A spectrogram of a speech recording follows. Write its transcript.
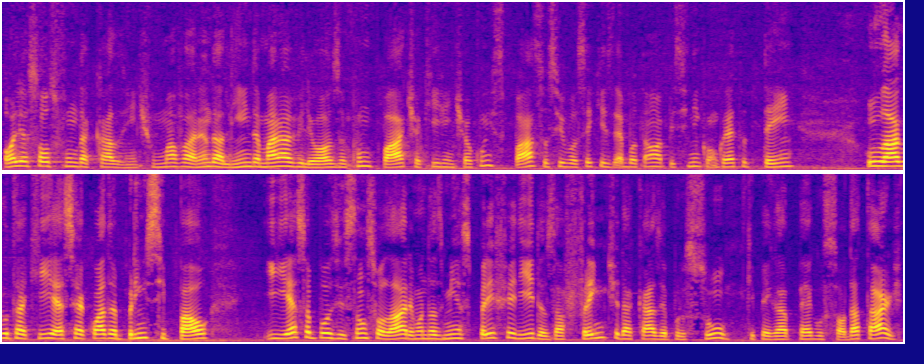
olha só os fundos da casa, gente. Uma varanda linda, maravilhosa, com pátio aqui, gente, ó, com espaço. Se você quiser botar uma piscina em concreto, tem. O lago tá aqui, essa é a quadra principal. E essa posição solar é uma das minhas preferidas. A frente da casa é para o sul, que pega, pega o sol da tarde.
